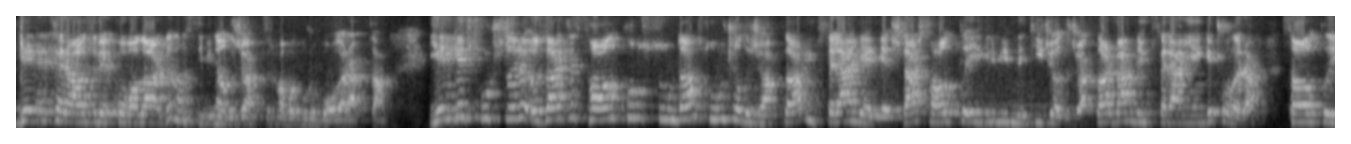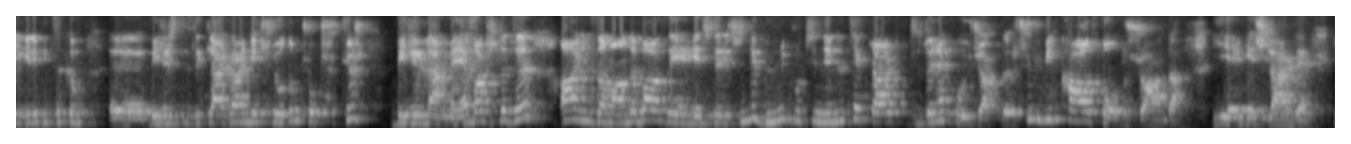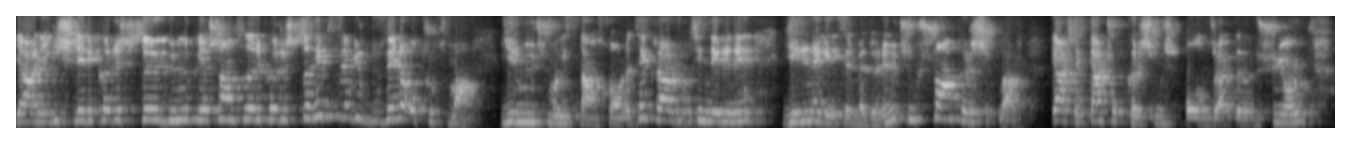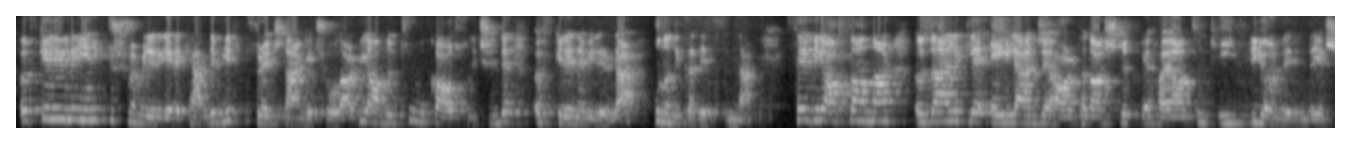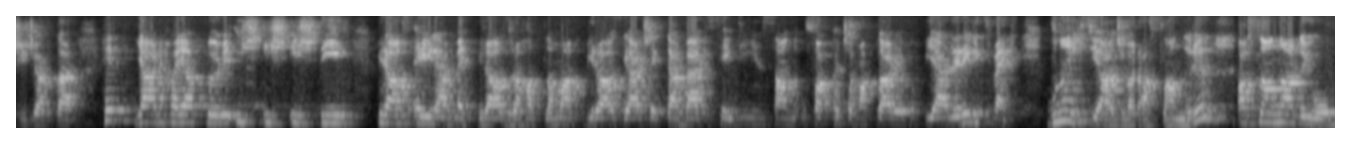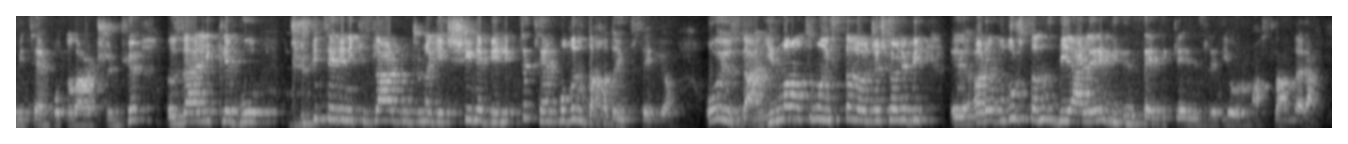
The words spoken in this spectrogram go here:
Gene terazi ve kovalar da nasibini alacaktır hava grubu olaraktan. Yengeç burçları özellikle sağlık konusunda sonuç alacaklar. Yükselen yengeçler sağlıkla ilgili bir netice alacaklar. Ben de yükselen yengeç olarak sağlıkla ilgili bir takım e, belirsizliklerden geçiyordum. Çok şükür belirlenmeye başladı. Aynı zamanda bazı yengeçler için de günlük rutinlerini tekrar düzene koyacakları. Çünkü bir kaos oldu şu anda yengeçlerde. Yani işleri karıştı, günlük yaşantıları karıştı. Hepsini bir düzene oturtma 23 Mayıs'tan sonra. Tekrar rutinlerini yerine getirme dönemi. Çünkü şu an karışıklar. Gerçekten çok karışmış olacaklarını düşünüyorum. Öfkelerine yenik düşmemeleri gereken de bir süreçten geçiyorlar. Bir anda tüm bu kaosun içinde öfkelenebilirler. Buna dikkat etsinler. Sevgili aslanlar özellikle eğlence, arkadaşlık ve hayatın keyifli yönlerinde yaşayacaklar. Hep yani hayat böyle iş iş iş değil. Biraz eğlenmek, biraz rahatlamak, biraz gerçekten belki sevdiği insanla ufak kaçamaklar yapıp bir yerlere gitmek. Buna ihtiyacı var aslanların. Aslanlar da yoğun bir tempodalar çünkü. Özellikle bu Jüpiter'in ikizler burcuna geçişiyle birlikte tempoları daha da yükseliyor. O yüzden 26 Mayıs'tan önce şöyle bir e, ara bulursanız bir yerlere gidin sevdiklerinizle diyorum aslanlara.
